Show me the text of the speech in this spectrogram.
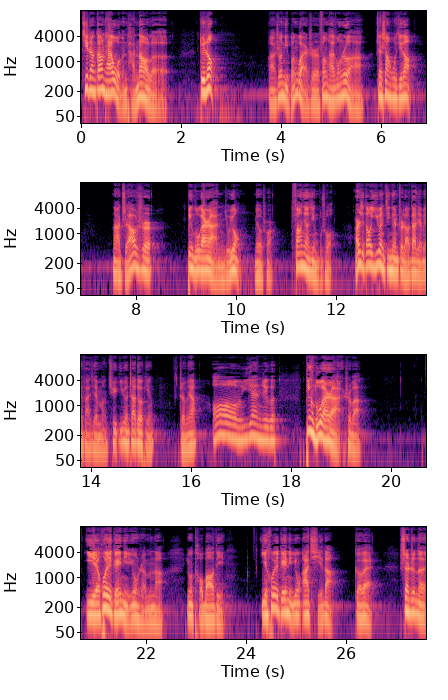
既然刚才我们谈到了对症，啊，说你甭管是风寒风热啊，在上呼吸道，那只要是病毒感染你就用没有错，方向性不错。而且到医院今天治疗，大家没发现吗？去医院扎吊瓶，怎么样？哦，验这个病毒感染是吧？也会给你用什么呢？用头孢的。也会给你用阿奇的，各位，甚至呢，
